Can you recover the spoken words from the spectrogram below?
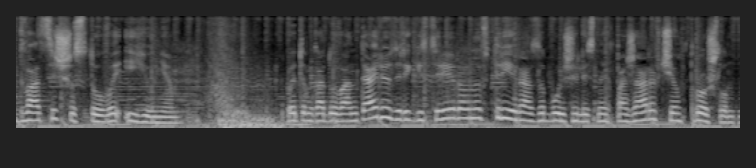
26 июня. В этом году в Онтарио зарегистрировано в три раза больше лесных пожаров, чем в прошлом,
